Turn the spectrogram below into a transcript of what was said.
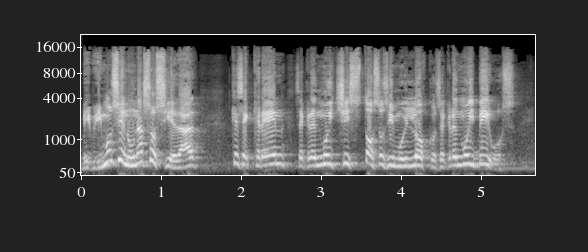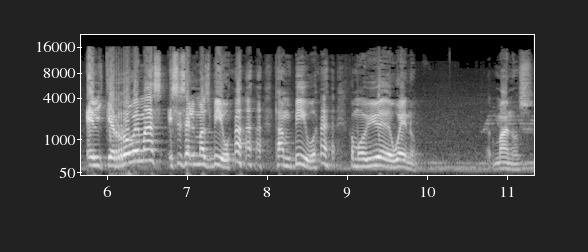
Vivimos en una sociedad que se creen, se creen muy chistosos y muy locos, se creen muy vivos. El que robe más, ese es el más vivo, tan vivo, como vive de bueno. Hermanos,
